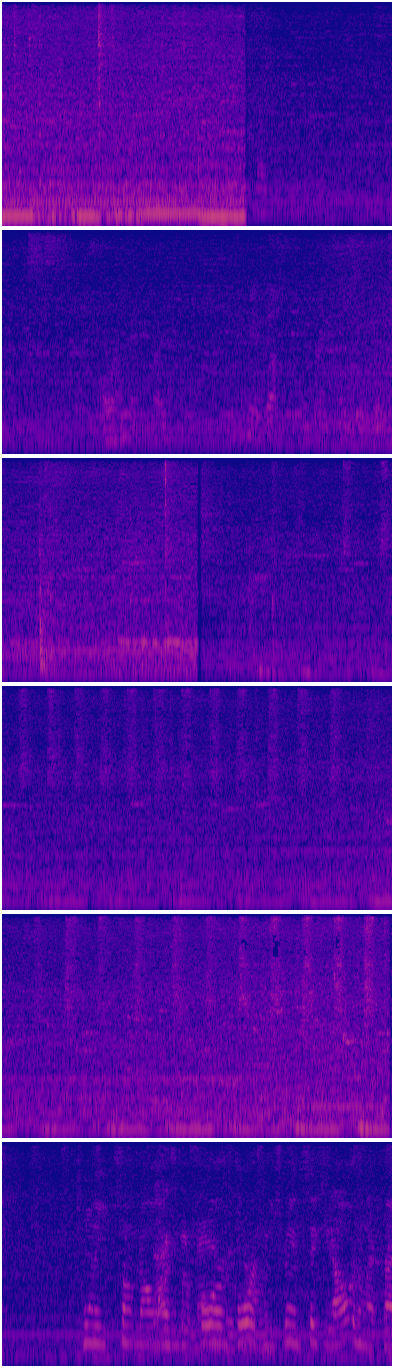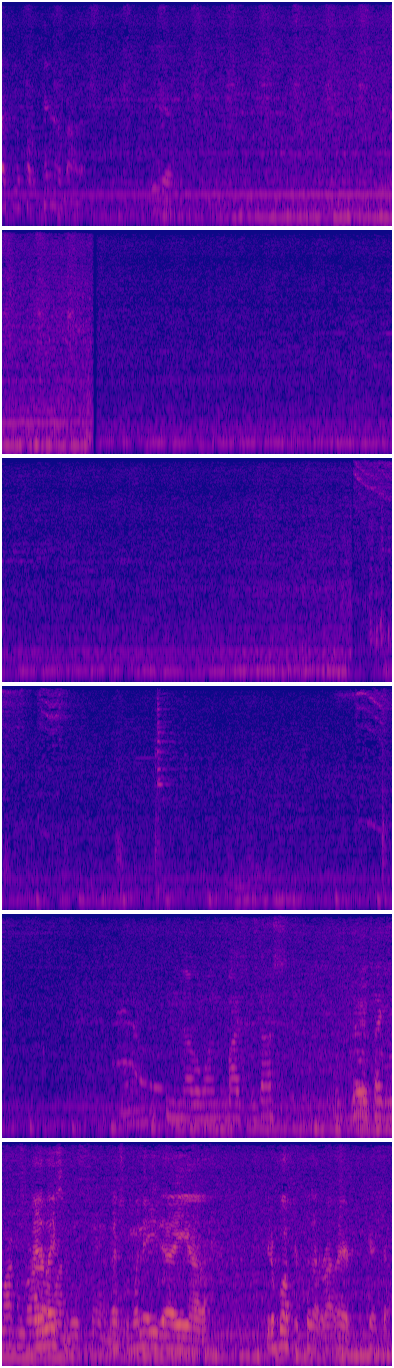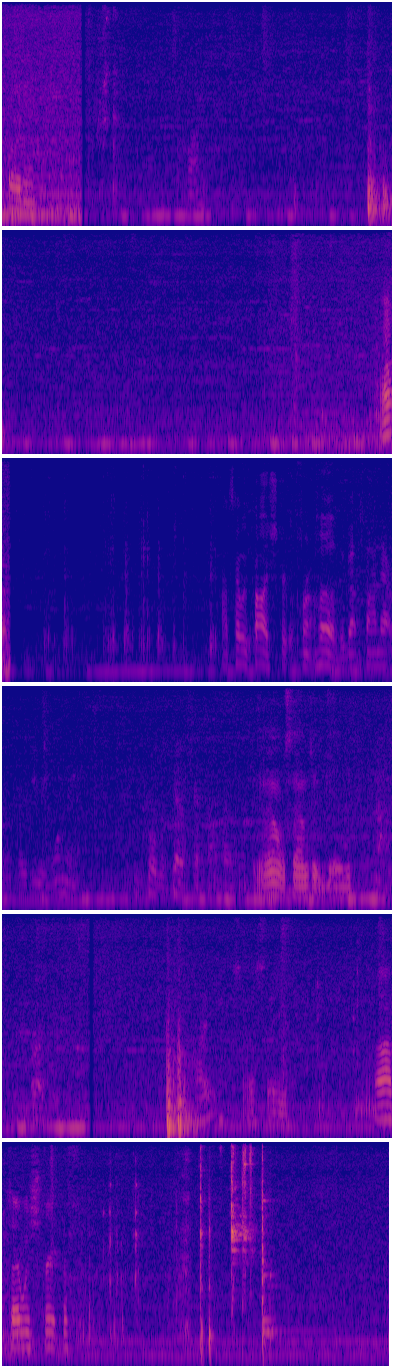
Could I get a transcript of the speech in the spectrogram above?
Twenty something dollars for four fours when you spend sixty dollars on that crap you'll start caring about it. Yeah. Another one bites the dust. They're taking my converter. Hey, listen, this thing. listen. We need a uh, get a bucket for that right there. Catch that fluid in. Oh. I'd say we probably strip the front hub. We got to find out real quick. Give me one minute. Let Pull the tail shaft off of it. That don't sound too good. Alright, so let's see. I'd say we strip the.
